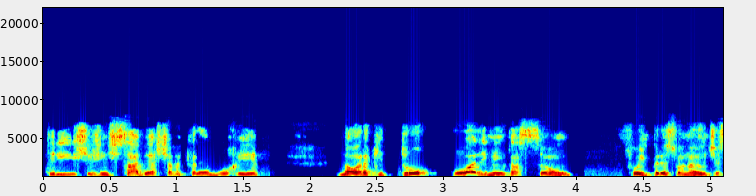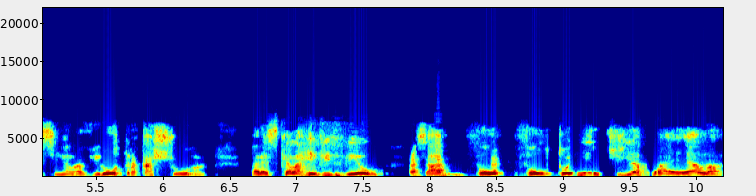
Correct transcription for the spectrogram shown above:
triste, a gente sabe, achava que ela ia morrer. Na hora que trocou a alimentação, foi impressionante, assim, ela virou outra cachorra. Parece que ela reviveu, sabe? Voltou energia para ela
